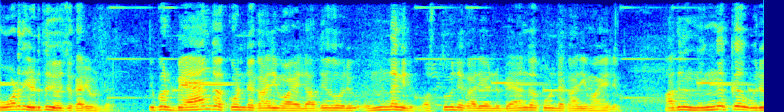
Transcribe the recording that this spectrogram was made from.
കോടതി എടുത്തു ചോദിച്ച കാര്യമുണ്ട്. ഇപ്പോൾ ഒരു ബാങ്ക് അക്കൗണ്ടിന്റെ കാര്യമായാലും അദ്ദേഹം ഒരു എന്തെങ്കിലും വസ്തുവിന്റെ കാര്യമായാലും ബാങ്ക് അക്കൗണ്ടിന്റെ കാര്യമായാലും അതിൽ നിങ്ങൾക്ക് ഒരു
